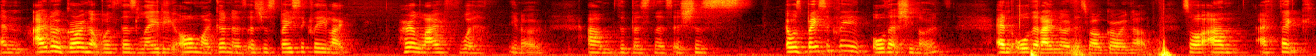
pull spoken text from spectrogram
and I know growing up with this lady, oh my goodness, it's just basically like her life with, you know, um, the business. It's just, it was basically all that she knows and all that I know as well growing up. So um, I think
